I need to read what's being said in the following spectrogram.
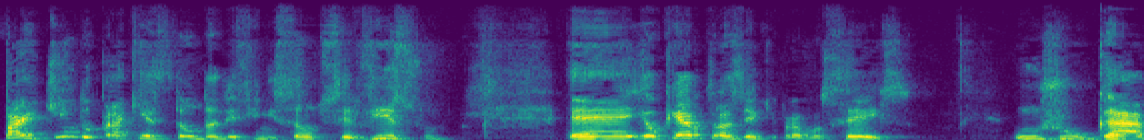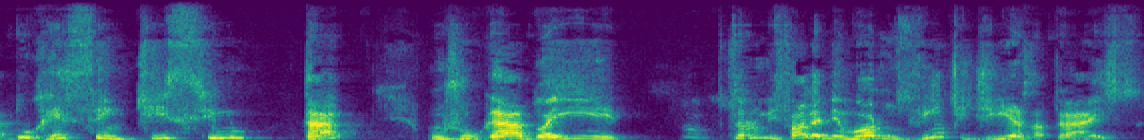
partindo para a questão da definição do serviço, é, eu quero trazer aqui para vocês um julgado recentíssimo, tá? Um julgado aí, se não me falha a memória, uns 20 dias atrás.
